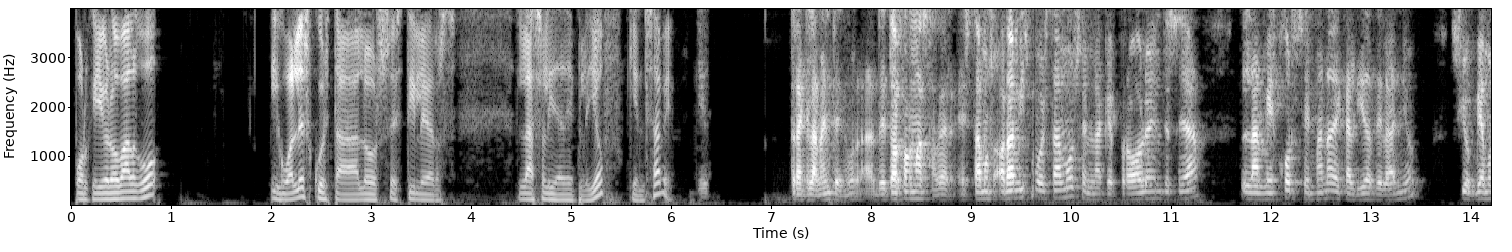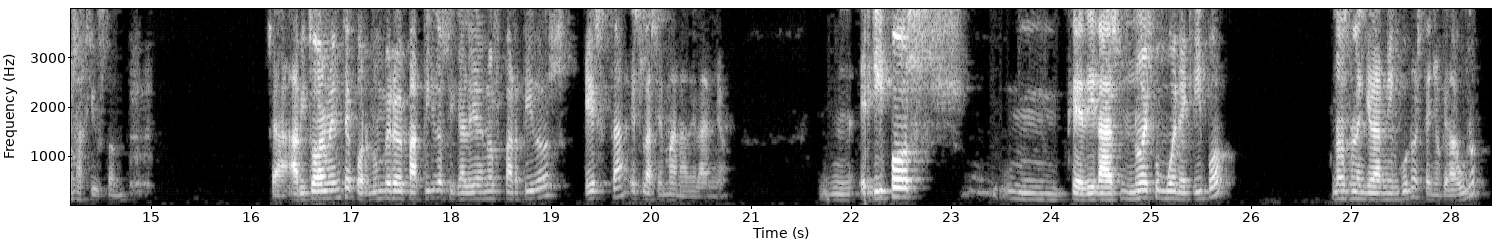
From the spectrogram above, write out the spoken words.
porque yo lo valgo, igual les cuesta a los Steelers la salida de playoff, quién sabe. Tranquilamente, de todas formas, a ver, estamos, ahora mismo estamos en la que probablemente sea la mejor semana de calidad del año si obviamos a Houston. O sea, habitualmente por número de partidos y calidad de los partidos, esta es la semana del año. Mm, equipos mm, que digas no es un buen equipo, no suelen quedar ninguno, este año queda uno.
